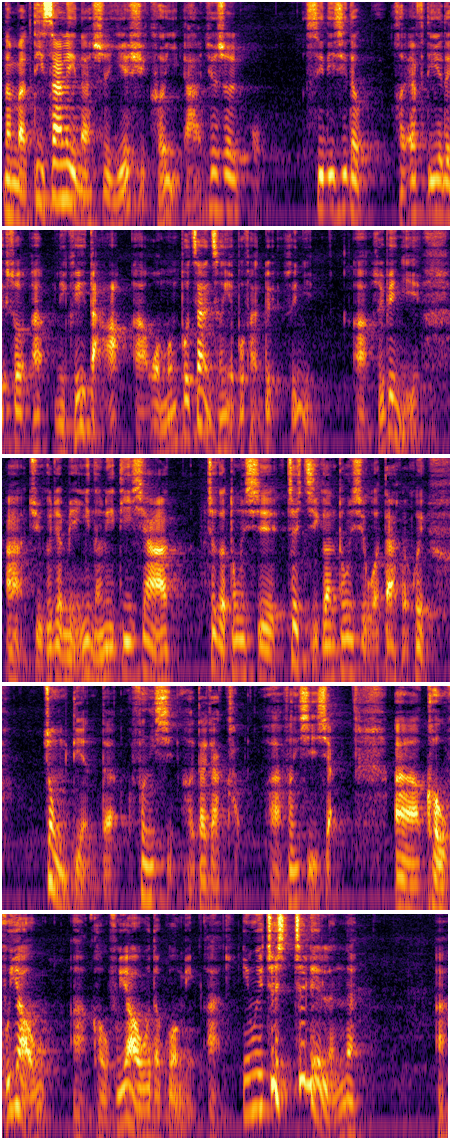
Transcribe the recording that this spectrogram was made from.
那么第三类呢是也许可以啊，就是 CDC 的和 FDA 的说啊，你可以打啊，我们不赞成也不反对，随你啊，随便你啊。举个叫免疫能力低下这个东西，这几个东西我待会会重点的分析和大家考啊分析一下啊，口服药物。啊，口服药物的过敏啊，因为这这类人呢，啊，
